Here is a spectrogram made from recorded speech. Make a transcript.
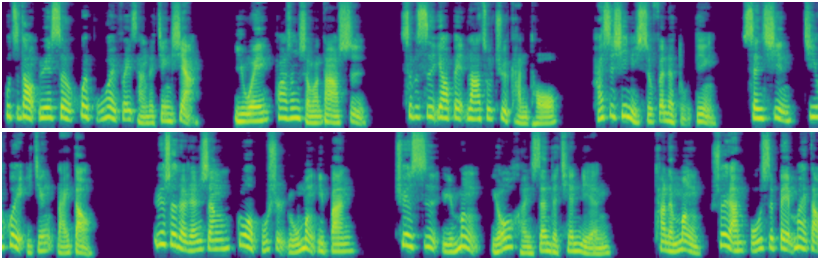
不知道约瑟会不会非常的惊吓，以为发生什么大事，是不是要被拉出去砍头，还是心里十分的笃定，深信机会已经来到。约瑟的人生若不是如梦一般，却是与梦有很深的牵连。他的梦虽然不是被卖到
